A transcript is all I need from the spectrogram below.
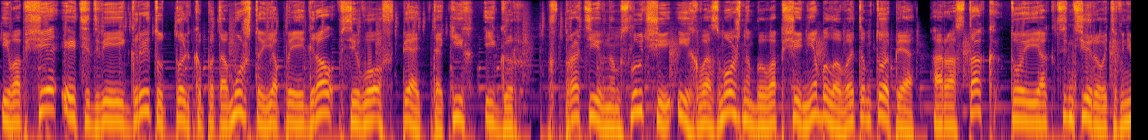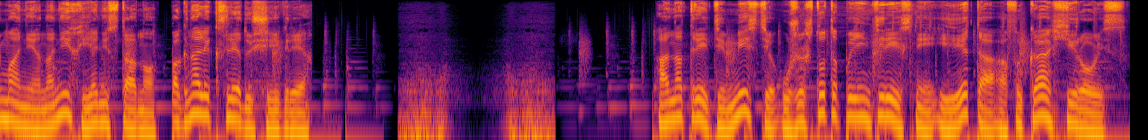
И вообще эти две игры тут только потому, что я поиграл всего в 5 таких игр. В противном случае их, возможно, бы вообще не было в этом топе. А раз так, то и акцентировать внимание на них я не стану. Погнали к следующей игре. А на третьем месте уже что-то поинтереснее, и это AFK Heroes.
